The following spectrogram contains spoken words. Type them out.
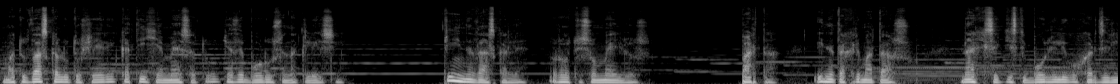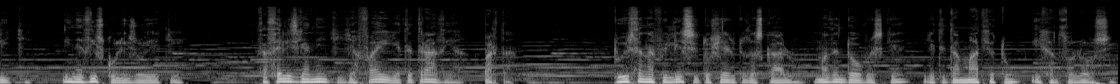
Μα του δάσκαλου το χέρι κάτι είχε μέσα του και δεν μπορούσε να κλείσει. Τι είναι δάσκαλε, ρώτησε ο Μέλιος. Πάρτα, είναι τα χρήματά σου. Να έχεις εκεί στην πόλη λίγο χαρτζηλίκι. Είναι δύσκολη η ζωή εκεί. Θα θέλεις για νίκη, για φαΐ, για τετράδια. Πάρτα. Του ήρθε να φιλήσει το χέρι του δασκάλου, μα δεν το βρίσκε γιατί τα μάτια του είχαν θολώσει.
